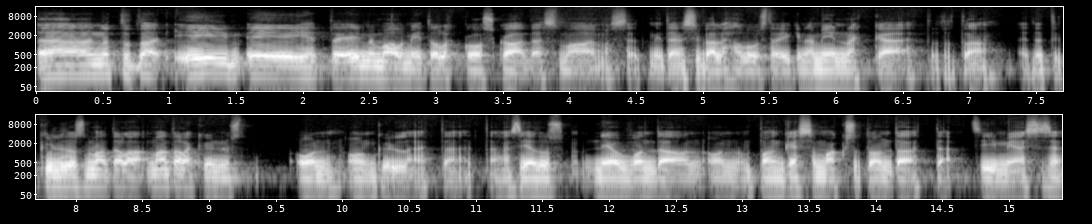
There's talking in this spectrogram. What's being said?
Ää, no tota, ei, ei, että ei me valmiit olla koskaan tässä maailmassa, että miten syvälle haluaa sitä ikinä mennäkään. Että, tota, että, että kyllä tuossa matala, matala kynnys on, on kyllä, että, että sijoitusneuvonta on, on pankeissa maksutonta, että siinä mielessä se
